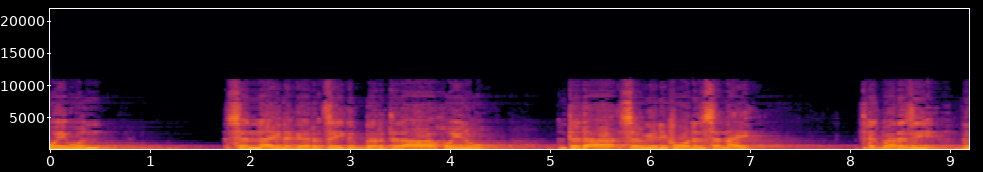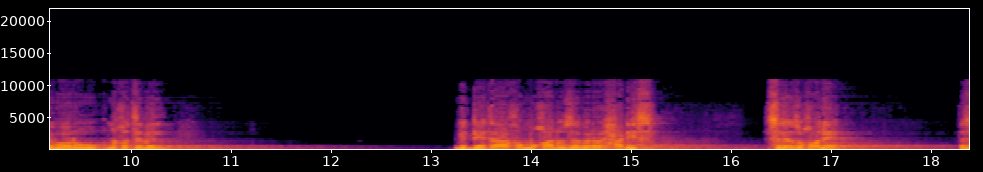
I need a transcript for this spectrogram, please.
ወይ እውን ሰናይ ነገር ዘይግበር እንተ ኮይኑ እንተ ሰብ ገዲፎ ነዚ ሰናይ ተግባር እዚ ግበሩ ንኽትብል ግዴታ ከም ምዃኑ ዘብርህ ሓዲስ ስለ ዝኾነ እዚ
